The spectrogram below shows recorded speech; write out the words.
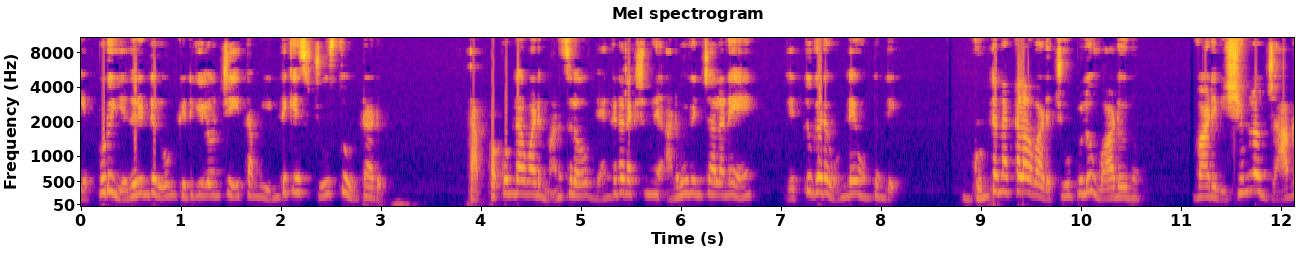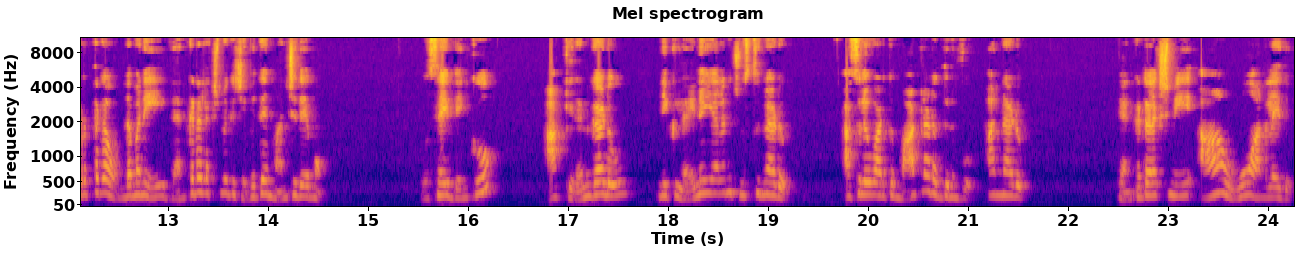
ఎప్పుడు ఎదురింటి రూమ్ కిటికీలోంచి తమ ఇంటికేసి చూస్తూ ఉంటాడు. తప్పకుండా వాడి మనసులో వెంకటలక్ష్మిని అనుభవించాలనే ఎత్తుగడ ఉండే ఉంటుంది. గుంటనక్కలా వాడి చూపులు వాడును. వాడి విషయంలో జాగ్రత్తగా ఉండమని వెంకటలక్ష్మికి చెబితే మంచిదేమో. ఒసై వెంకు ఆ కిరణ్ గాడు నీకు లైన్ అయ్యాలని చూస్తున్నాడు. అసలు వాడితో మాట్లాడొద్దు నువ్వు అన్నాడు. వెంకటలక్ష్మి ఆ ఊ అనలేదు.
